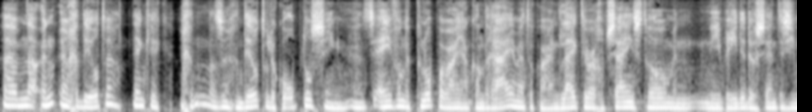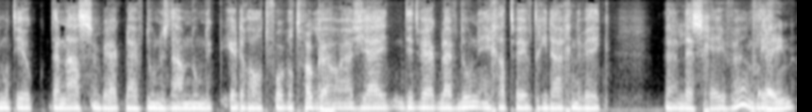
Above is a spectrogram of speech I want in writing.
Ehm, nou, een, een gedeelte, denk ik. Dat is een gedeeltelijke oplossing. Het is een van de knoppen waar je aan kan draaien met elkaar. En het lijkt heel erg op zijn stroom. En een hybride docent is iemand die ook daarnaast zijn werk blijft doen. Dus daarom noemde ik eerder al het voorbeeld van jou. Als jij dit werk blijft doen en je gaat twee of drie dagen in de week eh, lesgeven. Voor één.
